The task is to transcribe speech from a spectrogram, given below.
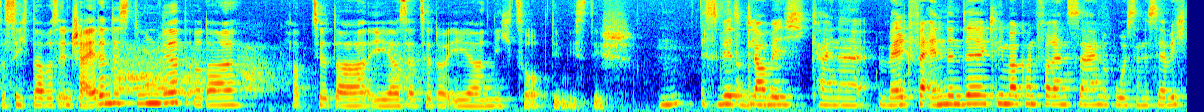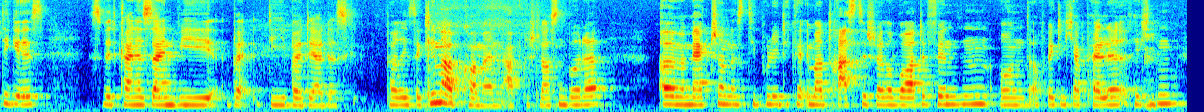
dass sich da was Entscheidendes tun wird oder habt ihr da eher, seid ihr da eher nicht so optimistisch? Mhm. Es wird, glaube ich, keine weltverändernde Klimakonferenz sein, obwohl es eine sehr wichtige ist. Es wird keine sein, wie die, bei der das Pariser Klimaabkommen abgeschlossen wurde. Aber man merkt schon, dass die Politiker immer drastischere Worte finden und auch wirklich Appelle richten.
